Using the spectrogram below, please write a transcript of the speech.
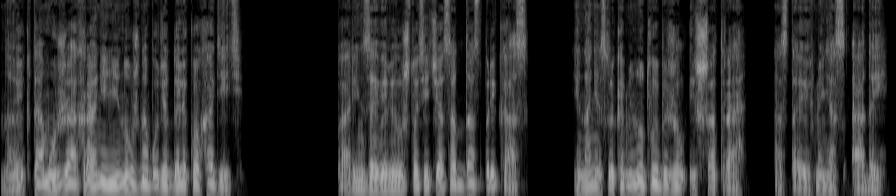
Но и к тому же охране не нужно будет далеко ходить». Парень заверил, что сейчас отдаст приказ, и на несколько минут выбежал из шатра, оставив меня с Адой.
